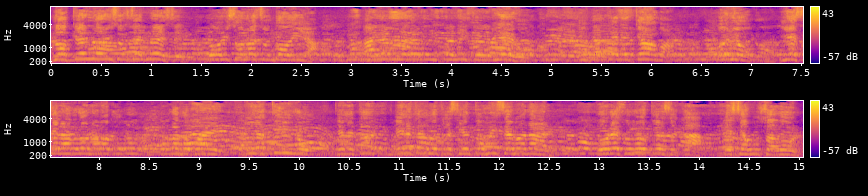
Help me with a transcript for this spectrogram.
Lo que él no hizo en seis meses, lo hizo Nacho en dos días. Ahí hay un ladrón infeliz de viejo, y ya tiene cama. Oye, y ese ladrón nada más cobrando para él. Y Aquino, que le está, él está dando 300 mil semanal. Por eso no lo quiere sacar, ese abusador.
